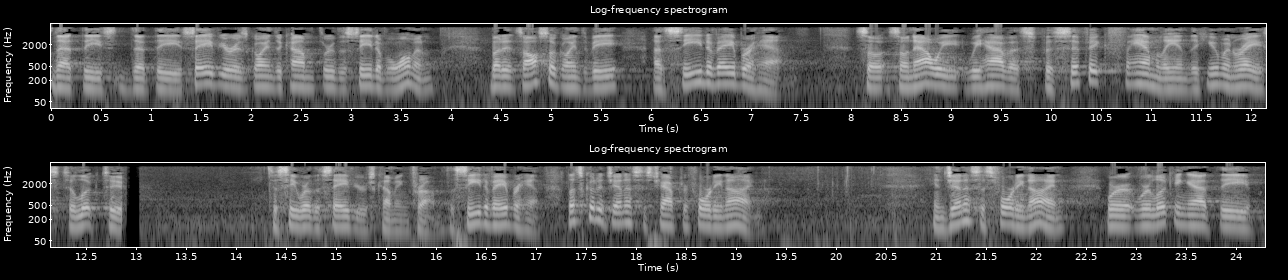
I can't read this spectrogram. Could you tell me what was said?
that the that the Savior is going to come through the seed of a woman, but it's also going to be a seed of Abraham. So so now we we have a specific family in the human race to look to to see where the Savior is coming from, the seed of Abraham. Let's go to Genesis chapter 49. In Genesis 49, we're we're looking at the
